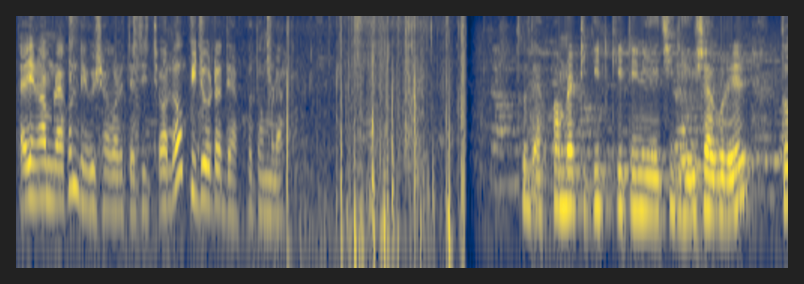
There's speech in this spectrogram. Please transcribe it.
তাই জন্য আমরা এখন ঢেউসাগরে যাচ্ছি চলো, ভিডিওটা দেখো তোমরা। তো দেখো, আমরা টিকিট কেটে নিয়েছি ঢেউসাগরের তো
